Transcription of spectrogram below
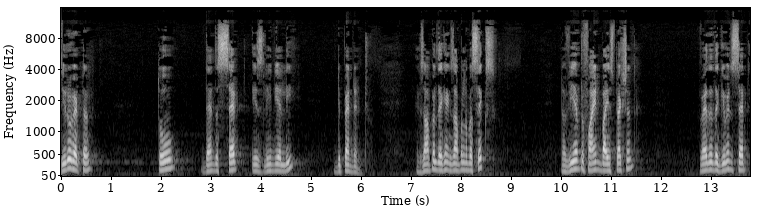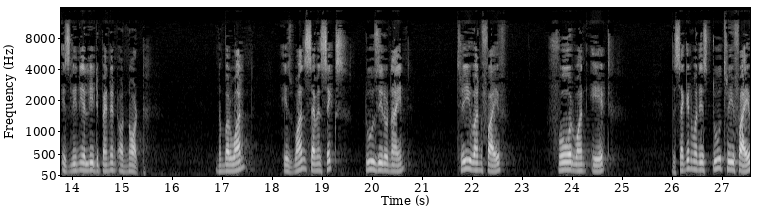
zero vector تو then the set is linearly dependent example دیکھیں example number six we have to find by inspection whether the given set is linearly dependent اور not number one is one seven six two zero nine three one five four one eight the second one is two three five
